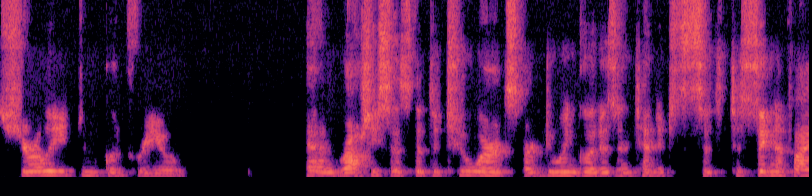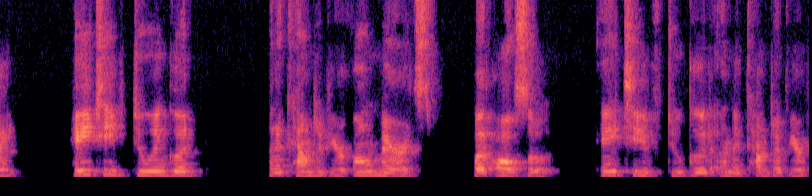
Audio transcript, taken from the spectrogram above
surely do good for you and Rashi says that the two words are doing good is intended to, to signify Haiti doing good on account of your own merits, but also Ativ do good on account of your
